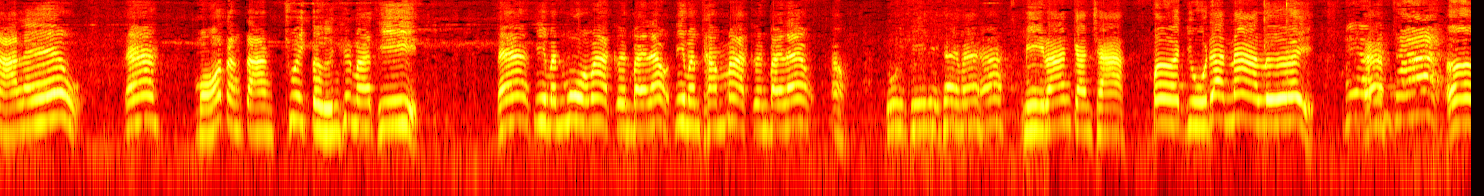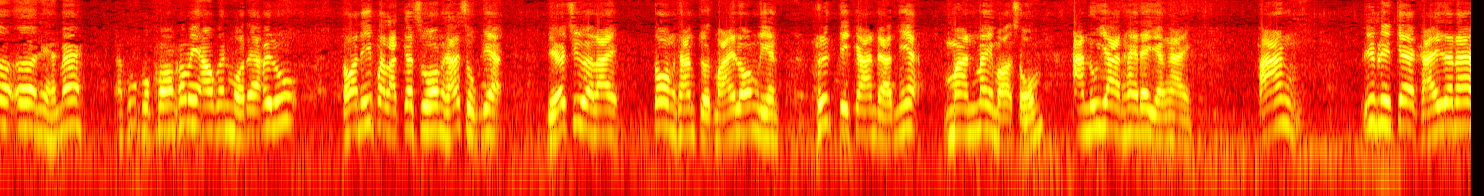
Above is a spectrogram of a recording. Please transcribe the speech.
นาแล้วนะหมอต่างๆ ช่วยตื่นขึ้นมาทีนะนี่มันมั่วมากเกินไปแล้ว นี่มันทำมากเกินไปแล้วอ้าวดูอีกทีนี่ใช่ไหมฮะมีร้านกัญชา เปิดอยู่ด้านหน้าเลยไม่เอากัญชา เออเออเนี่ยเห็นไหมอะผู้ปกครองเขาไม่เอากันหมดอะไม่รู้ ตอนนี้ปลัดกระทรวงสาธารณสุขเนี่ย เดี๋ยวชื่ออะไรต้องทำจดหมายร้องเรียน พฤติการแบบนี้มันไม่เหมาะสม อนุญาตให้ได้ยังไงพังรีบๆแก้ไขซะนะ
